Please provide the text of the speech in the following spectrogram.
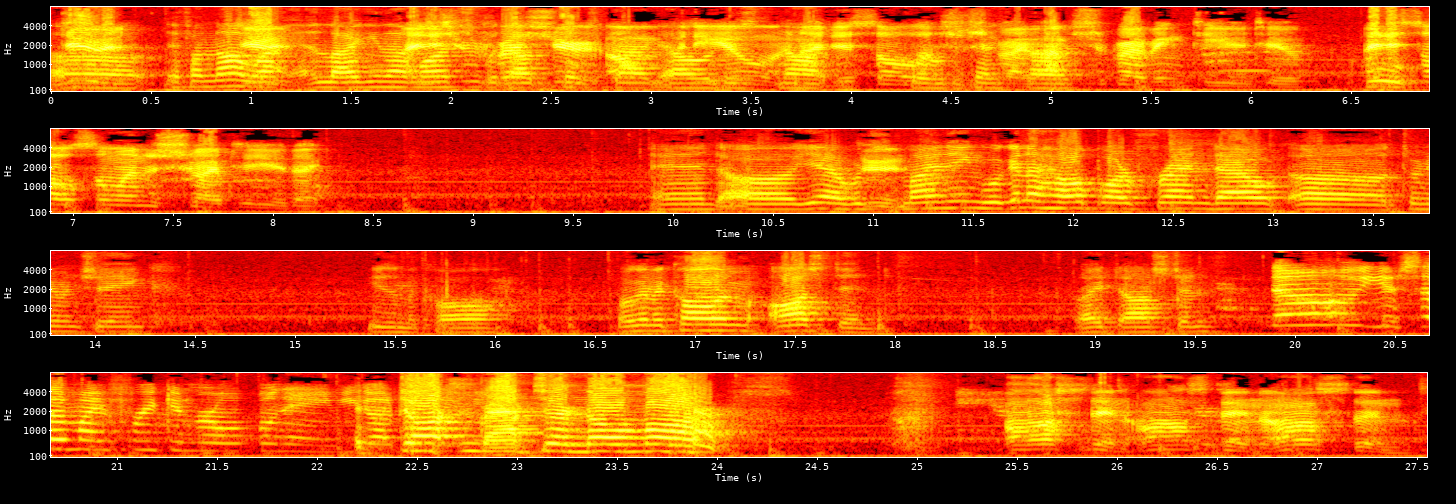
Uh, if I'm not la- lagging that I much without the your texture pack, um, I'll just not I just saw go a with the texture subscribe. I'm subscribing to you too. I just saw someone subscribe to you that And uh, yeah, we're just mining. We're gonna help our friend out, uh, 21 Shank. He's in the call. We're gonna call him Austin. Right, Austin? No, you said my freaking real name. You It got don't matter no more. Austin, Austin, Austin.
